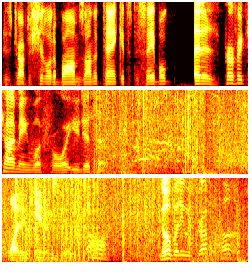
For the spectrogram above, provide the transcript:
Just dropped a shitload of bombs on the tank. It's disabled. That is perfect timing what- for what you just said. Why did Cam explode? Nobody was dropping bombs.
